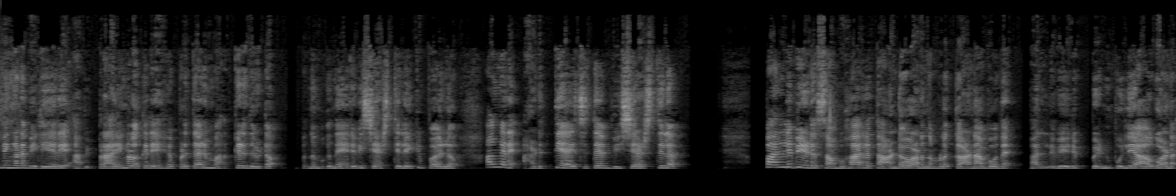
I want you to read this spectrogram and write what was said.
നിങ്ങളുടെ വിലയേറിയ അഭിപ്രായങ്ങളൊക്കെ രേഖപ്പെടുത്താനും മറക്കരുത് കേട്ടോ. അപ്പൊ നമുക്ക് നേരെ വിശേഷത്തിലേക്ക് പോയാലോ? അങ്ങനെ അടുത്ത ആഴ്ചത്തെ വിശേഷത്തിൽ പല്ലവിയുടെ സംഹാര താണ്ഡവമാണ് നമ്മൾ കാണാൻ പോകുന്നത് പല്ലവി ഒരു പെൺപുലി ആകുവാണ്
